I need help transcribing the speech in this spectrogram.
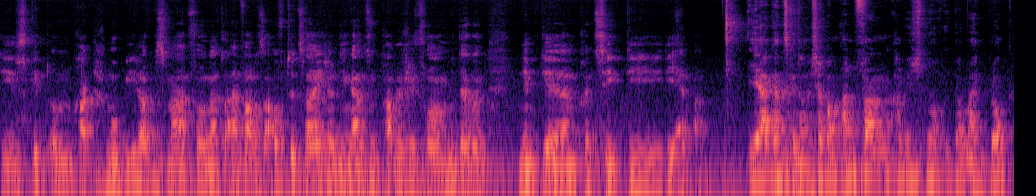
die es gibt, um praktisch mobil auf dem Smartphone ganz einfach das aufzuzeichnen und den ganzen Publishing-Vorgang im Hintergrund nimmt dir im Prinzip die, die App ab. Ja, ganz genau. Ich habe am Anfang habe ich noch über meinen Blog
